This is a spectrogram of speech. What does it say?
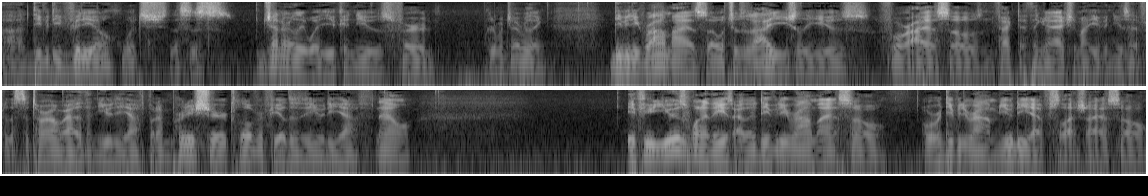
Uh, DVD video, which this is generally what you can use for pretty much everything. DVD-ROM ISO, which is what I usually use for ISOs. In fact, I think I actually might even use it for this tutorial rather than UDF, but I'm pretty sure Cloverfield is a UDF. Now, if you use one of these, either DVD-ROM ISO or DVD-ROM UDF slash ISO,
